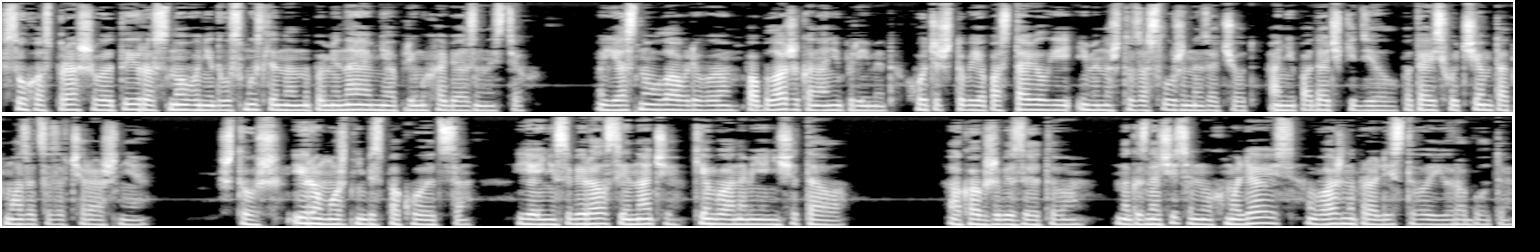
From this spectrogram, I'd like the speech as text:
Сухо спрашивает Ира, снова недвусмысленно напоминая мне о прямых обязанностях. Ясно улавливаю, поблажек она не примет. Хочет, чтобы я поставил ей именно что заслуженный зачет, а не подачки делал, пытаясь хоть чем-то отмазаться за вчерашнее. Что ж, Ира может не беспокоиться. Я и не собирался иначе, кем бы она меня ни считала. А как же без этого? Многозначительно ухмыляюсь, важно пролистывая ее работы.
